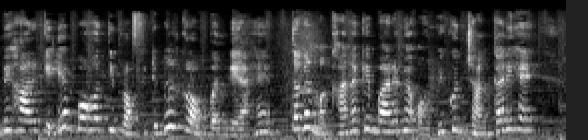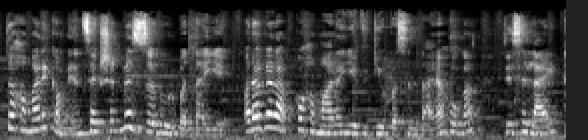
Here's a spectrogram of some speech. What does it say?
बिहार के लिए बहुत ही प्रॉफिटेबल क्रॉप बन गया है। तो अगर मखाना के बारे में और भी कुछ जानकारी है तो हमारे कमेंट सेक्शन में ज़रूर बताइए। और अगर आपको हमारा ये वीडियो पसंद आया होगा तो इसे लाइक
